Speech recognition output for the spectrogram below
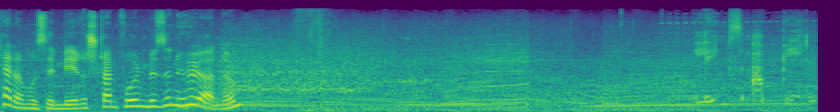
Tja, da muss der Meeresstand wohl ein bisschen höher, ne? Links abbiegen.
